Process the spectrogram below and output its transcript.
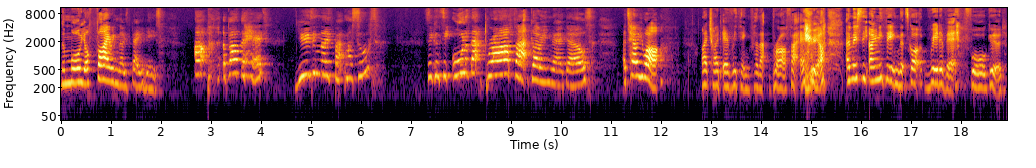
the more you're firing those babies. Up above the head, using those back muscles. So you can see all of that bra fat going there, girls. I tell you what, I tried everything for that bra fat area, and this is the only thing that's got rid of it for good.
